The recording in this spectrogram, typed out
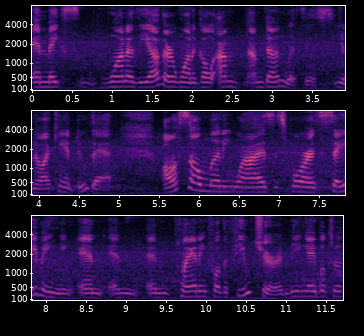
and makes one or the other want to go i'm i'm done with this you know i can't do that. Also money wise as far as saving and and and planning for the future and being able to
